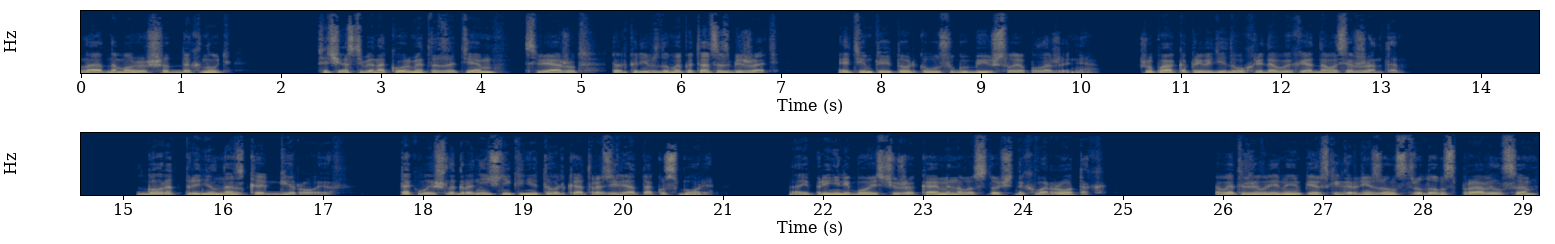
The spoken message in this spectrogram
«Ладно, можешь отдохнуть. Сейчас тебя накормят, а затем свяжут. Только не вздумай пытаться сбежать. Этим ты только усугубишь свое положение. «Шупака, приведи двух рядовых и одного сержанта». Город принял нас как героев. Так вышло, граничники не только отразили атаку с моря, но и приняли бой с чужаками на восточных воротах. В это же время имперский гарнизон с трудом справился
